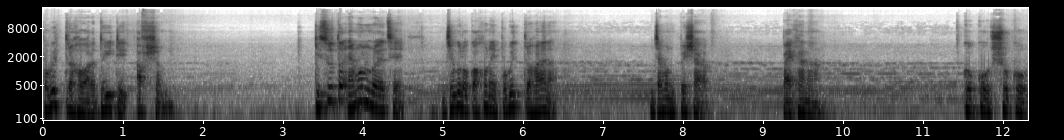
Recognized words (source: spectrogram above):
পবিত্র হওয়ার দুইটি অপশন। কিছু তো এমন রয়েছে যেগুলো কখনোই পবিত্র হয় না। যেমন পেশাব, পায়খানা কুকুর, শুকুর,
